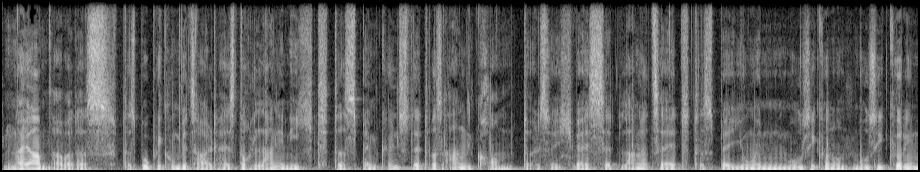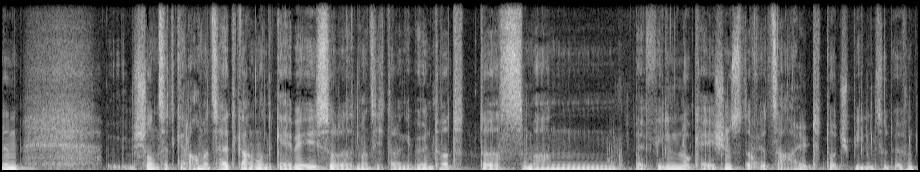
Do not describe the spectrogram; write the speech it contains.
Naja, aber dass das Publikum bezahlt, heißt noch lange nicht, dass beim Künstler etwas ankommt. Also ich weiß seit langer Zeit, dass bei jungen Musikern und Musikerinnen schon seit geraumer Zeit gang und gäbe ist oder man sich daran gewöhnt hat, dass man bei vielen Locations dafür zahlt, dort spielen zu dürfen.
